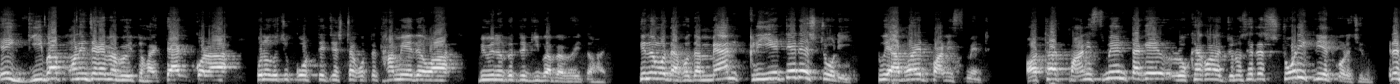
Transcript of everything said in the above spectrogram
এই গিভ আপ অনেক জায়গায় ব্যবহৃত হয়। ত্যাগ করা, কোনো কিছু করতে, চেষ্টা করতে থামিয়ে দেওয়া, বিভিন্ন ক্ষেত্রে গিভ আপ ব্যবহৃত হয়। তিন নম্বর দেখো the man created a story to avoid punishment অর্থাৎ পানিশমেন্টটাকে রক্ষা করার জন্য সেটা স্টোরি ক্রিয়েট করেছিল। এটা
